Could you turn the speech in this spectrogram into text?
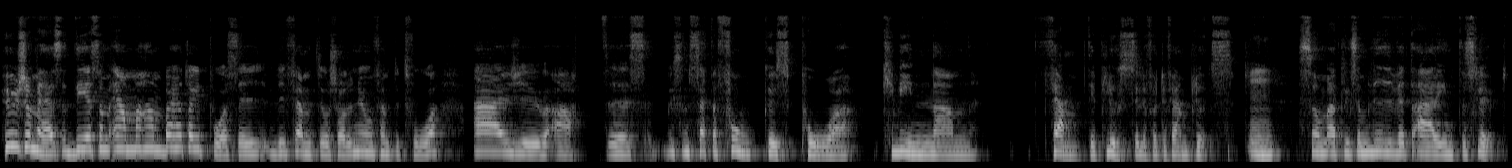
Hur som helst, det som Emma Hamberg har tagit på sig vid 50-årsåldern, nu är hon 52, är ju att eh, liksom sätta fokus på kvinnan 50 plus eller 45 plus. Mm. Som att liksom livet är inte slut.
